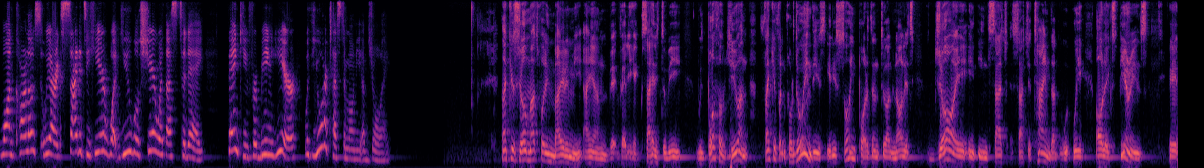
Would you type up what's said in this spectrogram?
Juan Carlos, we are excited to hear what you will share with us today. Thank you for being here with your testimony of joy. Thank you so much for inviting me. I am very excited to be with both of you, and thank you for, for doing this. It is so important to acknowledge joy in, in such such a time that we all experience. Uh,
